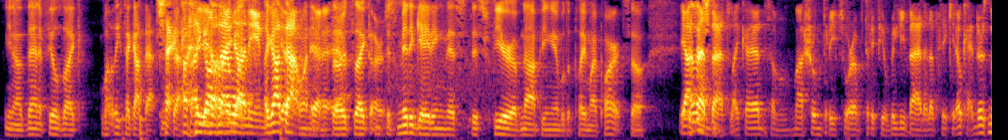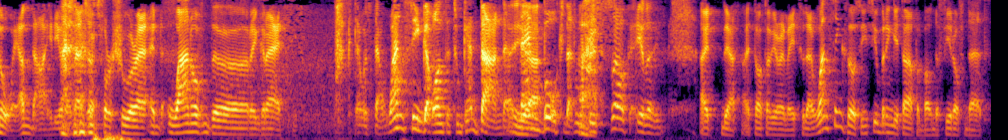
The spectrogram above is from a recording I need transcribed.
you know, then it feels like, well, at least I got that Check. out. I got that I got, one in. I got Yeah. that one Yeah, in. So yeah, it's like it's mitigating this this fear of not being able to play my part. So Yeah, I've had that. Like I had some mushroom trips where I'm tripping really bad, and I'm thinking, okay, there's no way I'm dying. You know, that's just for sure. And one of the regrets is, fuck, there was that one thing I wanted to get done. That Yeah. damn book that would be so. You know, I yeah, I totally relate to that. One thing though, since you bring it up about the fear of death.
